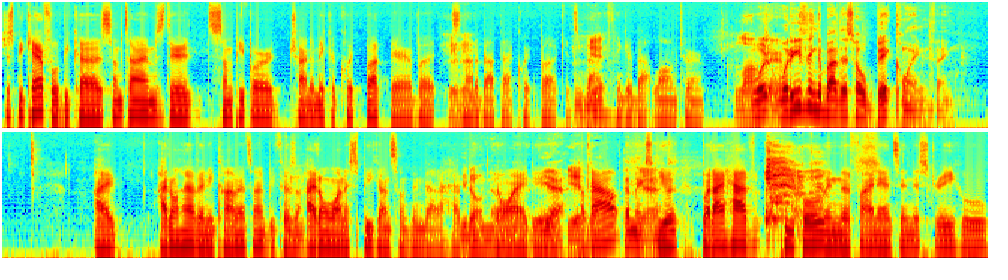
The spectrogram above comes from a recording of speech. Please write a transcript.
just be careful because sometimes there some people are trying to make a quick buck there, but it's Mhm. not mm-hmm. about that quick buck. It's mm-hmm. about Yeah. thinking about long term. Long What, term. what do you think about this whole Bitcoin thing? I I don't have any comments on it because mm-hmm. I don't want to speak on something that I have You don't no about it. idea Yeah. Yeah. about. That makes Yeah. sense. You- but I have people in the finance industry who,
